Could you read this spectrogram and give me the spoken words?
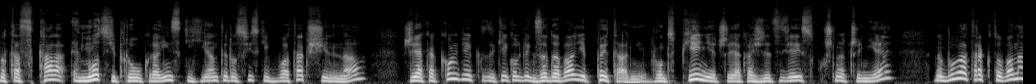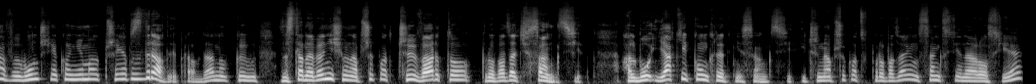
no ta skala emocji proukraińskich i antyrosyjskich była tak silna, że jakakolwiek, jakiekolwiek zadawanie pytań, wątpienie, czy jakaś decyzja jest słuszna, czy nie, no była traktowana wyłącznie jako niemal przejaw zdrady, prawda? No, zastanawianie się na przykład, czy warto wprowadzać sankcje, albo jakie konkretnie sankcje i czy na przykład wprowadzając sankcje na Rosję,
